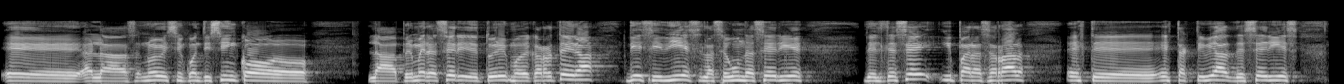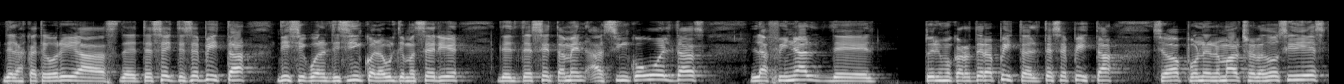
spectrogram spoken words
eh, a las 9.55 la primera serie de turismo de carretera, 10 y 10 la segunda serie del TC y para cerrar este, esta actividad de series de las categorías de TC y TC Pista, 10 y 45 la última serie del TC también a 5 vueltas, la final del Turismo Carretera Pista del TC Pista se va a poner en marcha a las 2 y 10.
